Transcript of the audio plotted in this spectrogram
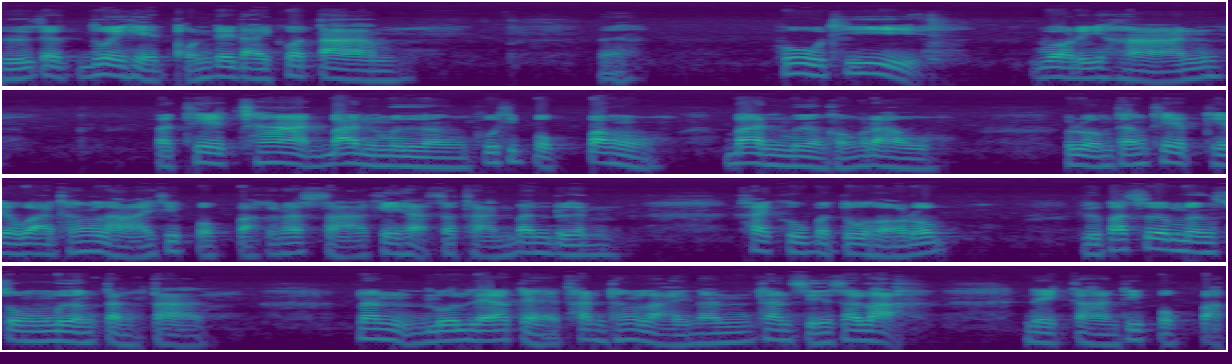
รือจะด้วยเหตุผลใด ๆก็ตามนะผู้ที่บริหาร ประเทศชาติบ้านเมือง ผู้ที่ปกป้องบ้านเมืองของเรา รวมทั้งเทพเทวาทั้งหลายที่ปกปักรักษาเคหสถานบ้านเรือนค่ายครูประตูหอรบ หรือพระเสื้อเมืองทรงเมืองต่างๆ นั่นล้วนแล้วแต่ท่านทั้งหลายนั้นท่านเสียสละในการที่ปกปัก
